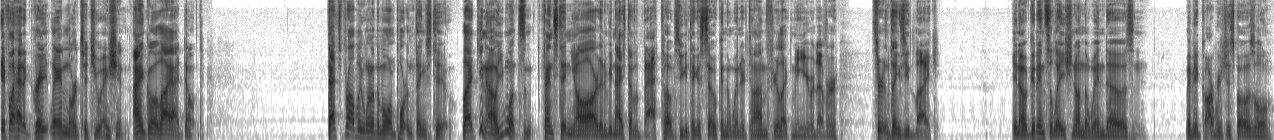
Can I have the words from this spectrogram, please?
if I had a great landlord situation. I ain't gonna lie, I don't. That's probably one of the more important things too. Like, you know, you want some fenced in yard, and it'd be nice to have a bathtub so you can take a soak in the wintertime if you're like me or whatever certain things you'd like. You know, good insulation on the windows and maybe a garbage disposal.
